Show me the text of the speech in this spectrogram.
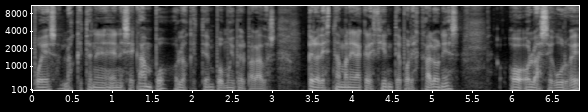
pues los que estén en ese campo o los que estén pues, muy preparados. Pero de esta manera creciente por escalones, os lo aseguro, ¿eh?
